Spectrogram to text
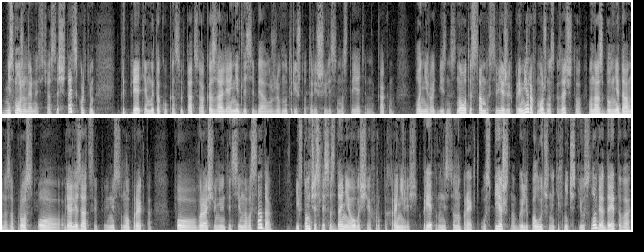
не сможем, наверное, сейчас сосчитать, скольким предприятиям мы такую консультацию оказали, они для себя уже внутри что-то решили самостоятельно, как им планировать бизнес. Но вот из самых свежих примеров можно сказать, что у нас был недавно запрос о реализации инвестиционного проекта по выращиванию интенсивного сада, и в том числе создание овощи и фруктохранилищ. При этом инвестиционном проекте успешно были получены технические условия. До этого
